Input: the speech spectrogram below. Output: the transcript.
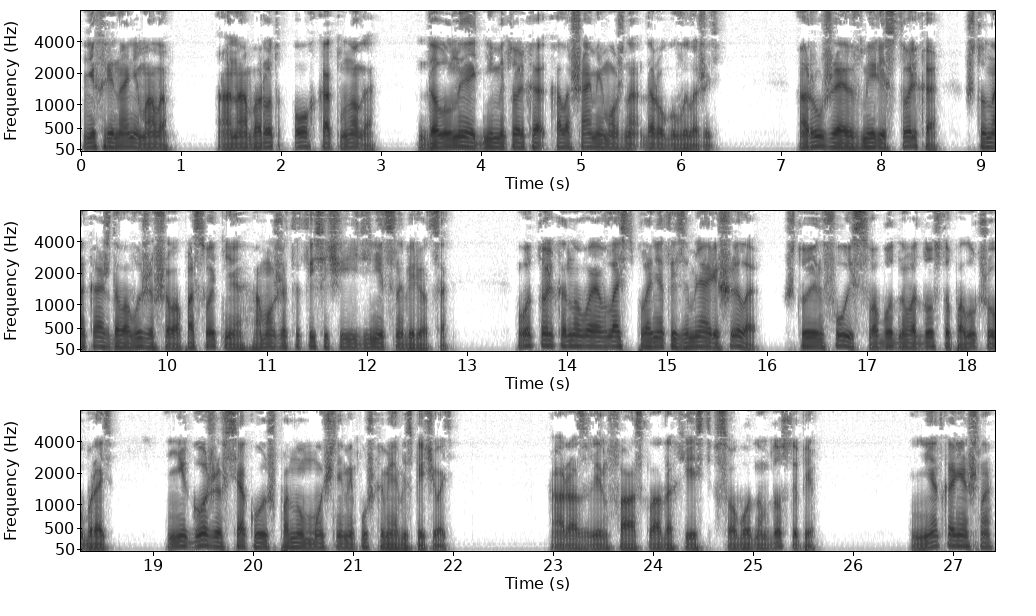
ни хрена не мало, а наоборот, ох, как много. До Луны одними только калашами можно дорогу выложить. Оружия в мире столько, что на каждого выжившего по сотне, а может и тысячи единиц наберется. Вот только новая власть планеты Земля решила, что инфу из свободного доступа лучше убрать. Негоже всякую шпану мощными пушками обеспечивать. А разве инфа о складах есть в свободном доступе? Нет, конечно.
